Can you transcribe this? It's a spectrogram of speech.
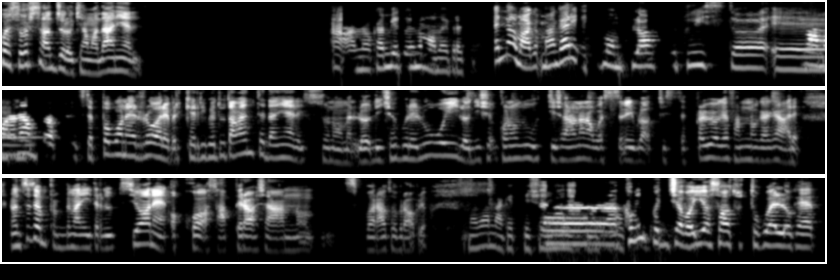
questo personaggio lo chiama Daniel. Ah, hanno cambiato nome praticamente. Eh no, ma magari è tipo un plot twist e... No, ma non è un plot twist, è proprio un errore perché ripetutamente Daniele il suo nome, lo dice pure lui, lo dicono tutti, cioè non è una questione di plot twist, è proprio che fanno cagare. Non so se è un problema di traduzione o cosa, però cioè, hanno sforato proprio. Madonna che piace. Uh, comunque dicevo, io so tutto quello che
